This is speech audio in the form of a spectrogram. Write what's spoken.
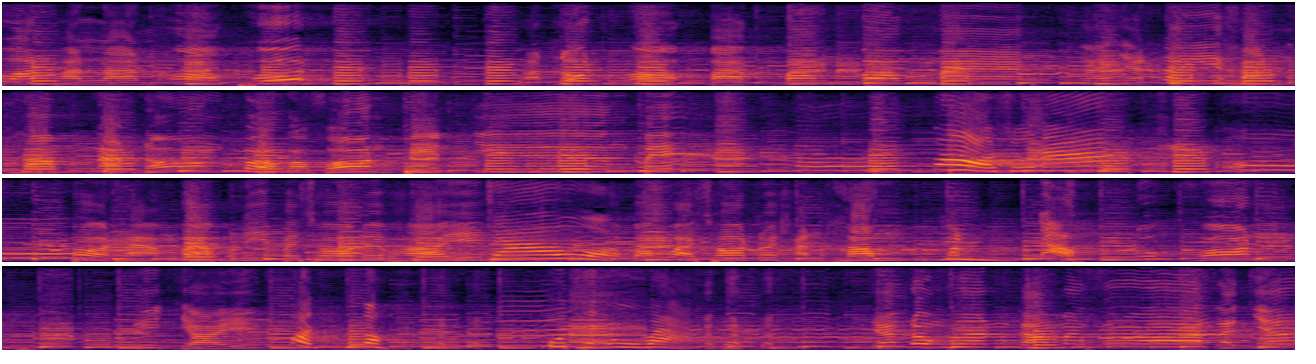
วนพันลานออกพุทธผัดรถออกปากบอมบอมแม่ก็อย่าได้ขันคำน่ะน้องบอกก็ฟ้อนเป็นยืงเป็นป่อสุนะโอ้พ่อถามว่าคนนี้ไปชอด้วยไผ่เจ้าบอกว่าชอด้วยขันคำมันเอ้าลูกฟอนดีใจอดตกอุตะอูว่ะอย่าลงหันกลับมาซอ ดละเจ้า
